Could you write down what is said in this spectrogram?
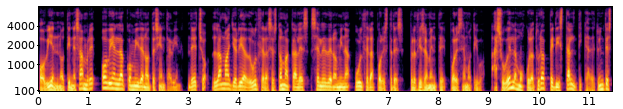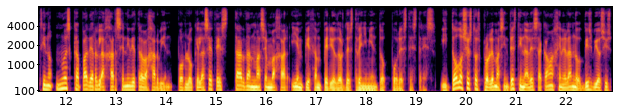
o bien no tienes hambre o bien la comida no te sienta bien. De hecho, la mayoría de úlceras estomacales se les denomina úlceras por estrés, precisamente por este motivo. A su vez, la musculatura peristáltica de tu intestino no es capaz de relajarse ni de trabajar bien, por lo que las heces tardan más en bajar y empiezan periodos de estreñimiento por este estrés. Y todos estos problemas intestinales acaban generando disbiosis,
